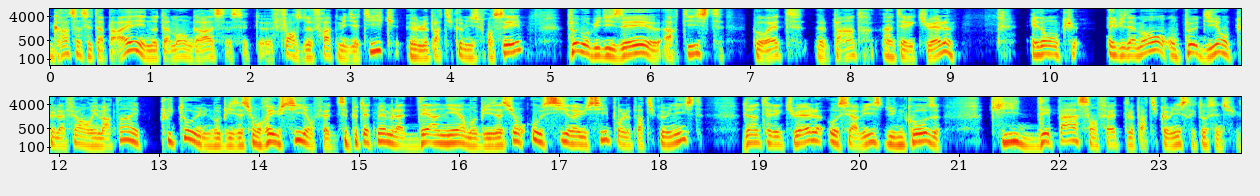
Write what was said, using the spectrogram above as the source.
grâce à cet appareil, et notamment grâce à cette force de frappe médiatique, euh, le Parti communiste français peut mobiliser euh, artistes, poètes, euh, peintres, intellectuels. Et donc, évidemment, on peut dire que l'affaire Henri Martin est plutôt une mobilisation réussie, en fait. C'est peut-être même la dernière mobilisation aussi réussie pour le Parti communiste d'intellectuels au service d'une cause qui dépasse, en fait, le Parti communiste stricto sensu.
